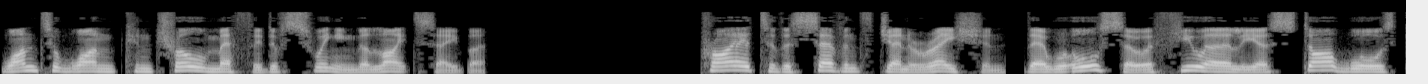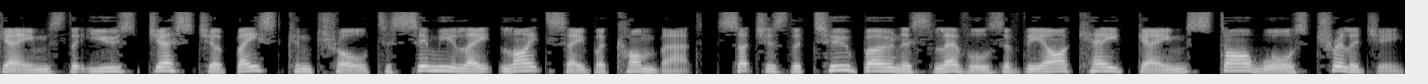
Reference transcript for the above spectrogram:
one-to-one -one control method of swinging the lightsaber. Prior to the seventh generation, there were also a few earlier Star Wars games that used gesture-based control to simulate lightsaber combat, such as the two bonus levels of the arcade game Star Wars Trilogy,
